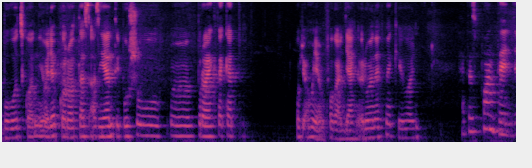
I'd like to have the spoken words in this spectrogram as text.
bohóckodni, hogy akkor ott az, az ilyen típusú projekteket hogy, hogyan fogadják, örülnek neki, hogy... Hát ez pont egy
